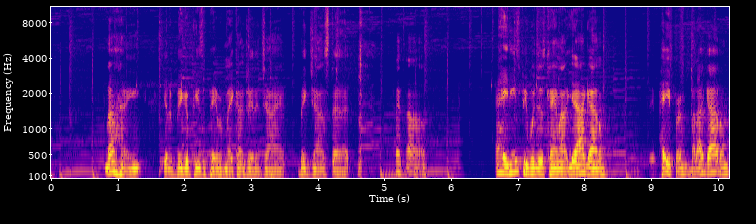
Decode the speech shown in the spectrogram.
nah, I get a bigger piece of paper, make Andre the Giant, Big John Studd. oh. Hey, these people just came out. Yeah, I got them. They're paper, but I got them.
